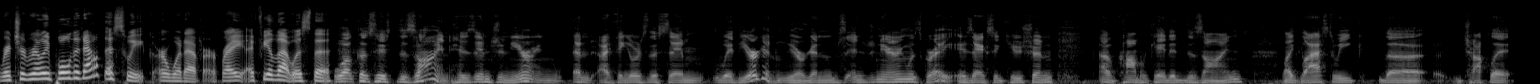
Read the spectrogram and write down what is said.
Richard really pulled it out this week," or whatever. Right? I feel that was the Well, because his design, his engineering, and I think it was the same with Jurgen. Jurgen's engineering was great. His execution of complicated designs, like last week, the chocolate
